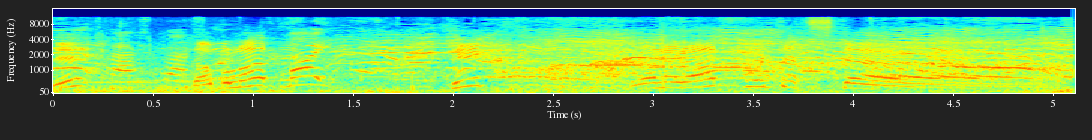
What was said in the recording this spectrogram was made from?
Sit. Pass. Double up. Mike. Kick. Run it up with that Stop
